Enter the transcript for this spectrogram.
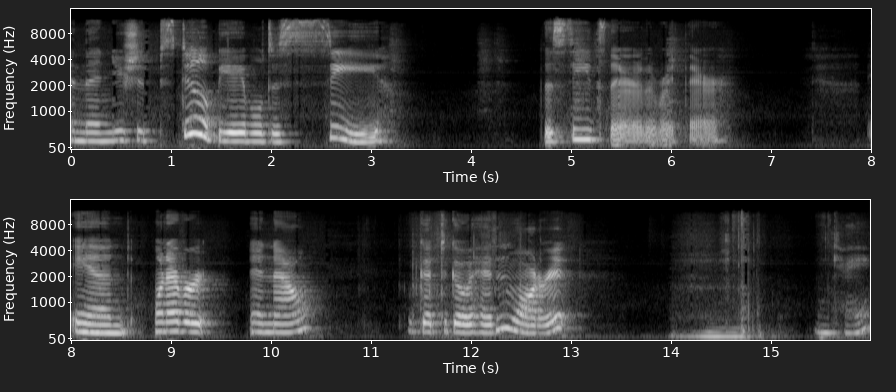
And then you should still be able to see the seeds there, they're right there. And whenever, and now, we have got to go ahead and water it. Okay.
